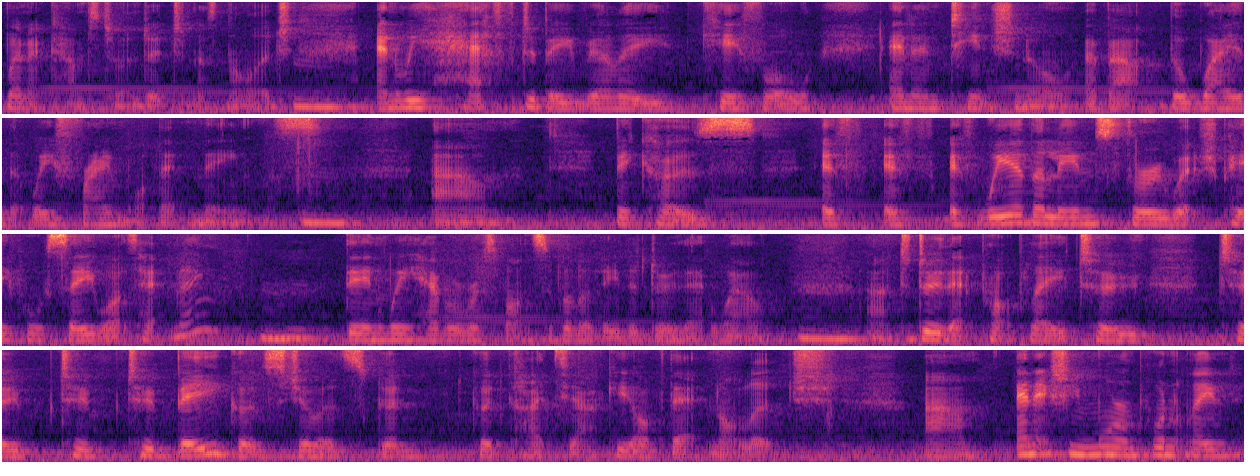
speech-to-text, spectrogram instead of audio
When it comes to Indigenous knowledge, and we have to be really careful and intentional about the way that we frame what that means, um, because. If, if, if we're the lens through which people see what's happening, then we have a responsibility to do that well, uh, to do that properly, to, to, to, to be good stewards, good, good kaitiaki of that knowledge. Um, and actually, more importantly,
